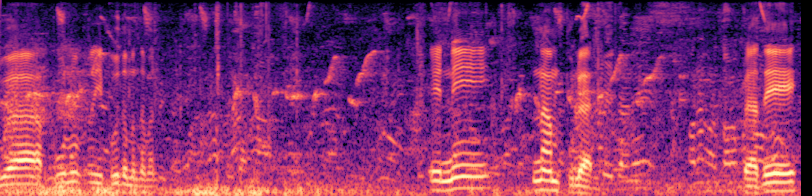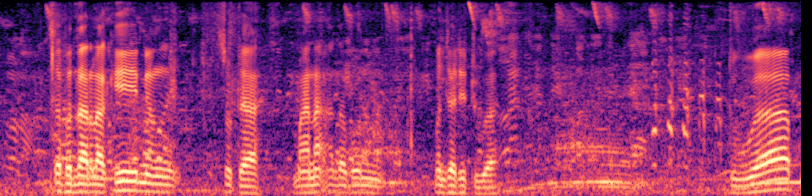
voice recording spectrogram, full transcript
20.000 teman-teman. Ini 6 bulan. Berarti sebentar lagi yang sudah manak ataupun menjadi dua. 20.000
